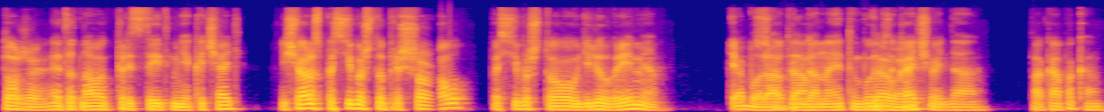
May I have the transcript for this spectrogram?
Тоже этот навык предстоит мне качать. Еще раз спасибо, что пришел. Спасибо, что уделил время. Я бы Все, рад, да. тогда на этом будем Давай. заканчивать. Да. Пока-пока.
